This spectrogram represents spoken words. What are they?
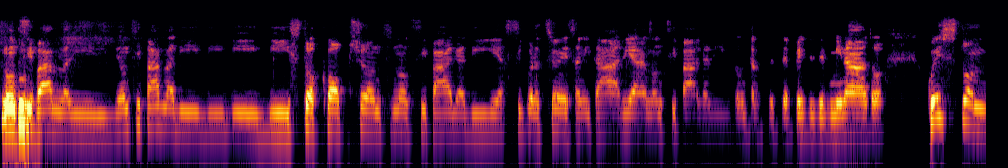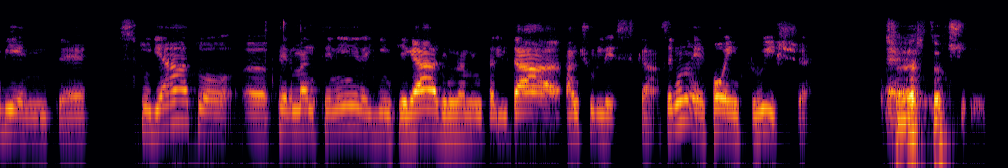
non si parla, di, non si parla di, di, di, stock options, non si paga di assicurazione sanitaria, non si paga di contratto a tempo determinato. Questo ambiente studiato eh, per mantenere gli impiegati in una mentalità fanciullesca, secondo me poi influisce. Certo. Eh,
